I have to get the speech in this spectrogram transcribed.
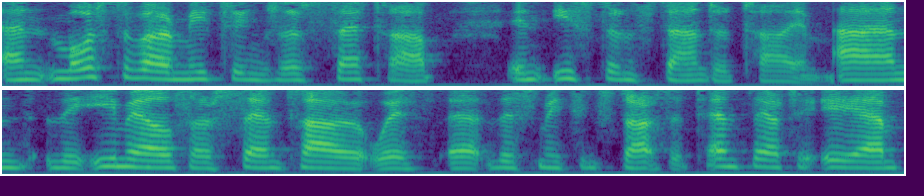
And most of our meetings are set up in Eastern Standard Time. And the emails are sent out with uh, this meeting starts at 10:30 a.m.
